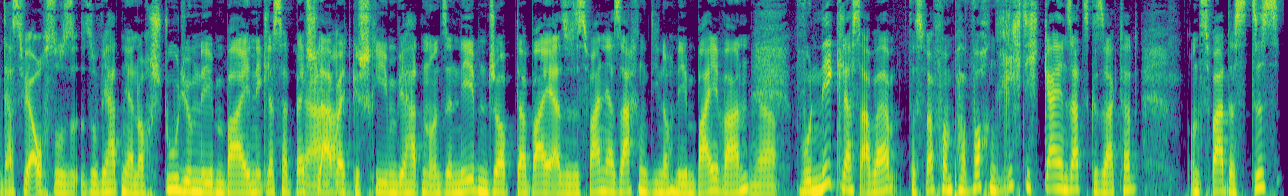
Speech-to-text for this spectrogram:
dass wir auch so, so, wir hatten ja noch Studium nebenbei, Niklas hat Bachelorarbeit geschrieben, wir hatten unseren Nebenjob dabei, also das waren ja Sachen, die noch nebenbei waren. Ja. Wo Niklas aber, das war vor ein paar Wochen, richtig geilen Satz gesagt hat, und zwar, dass das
